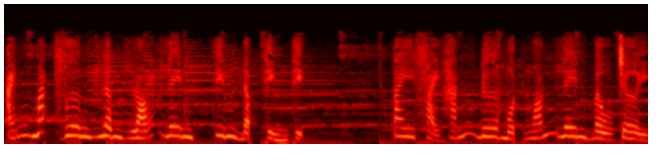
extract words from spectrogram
Ánh mắt vương lâm lói lên, tim đập thình thịch. Tay phải hắn đưa một ngón lên bầu trời,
